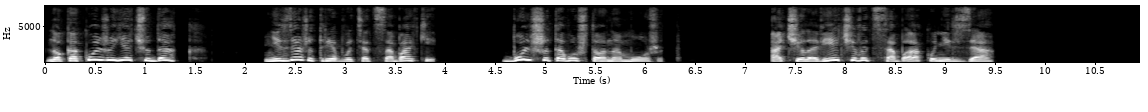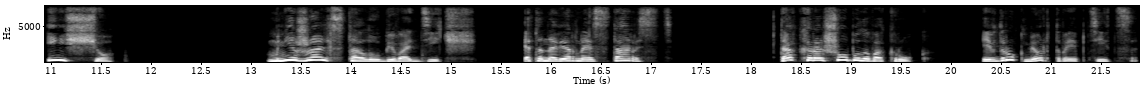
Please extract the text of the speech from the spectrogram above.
Но какой же я чудак! Нельзя же требовать от собаки больше того, что она может. А человечивать собаку нельзя. И еще. Мне жаль стало убивать дичь. Это, наверное, старость. Так хорошо было вокруг, и вдруг мертвая птица.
